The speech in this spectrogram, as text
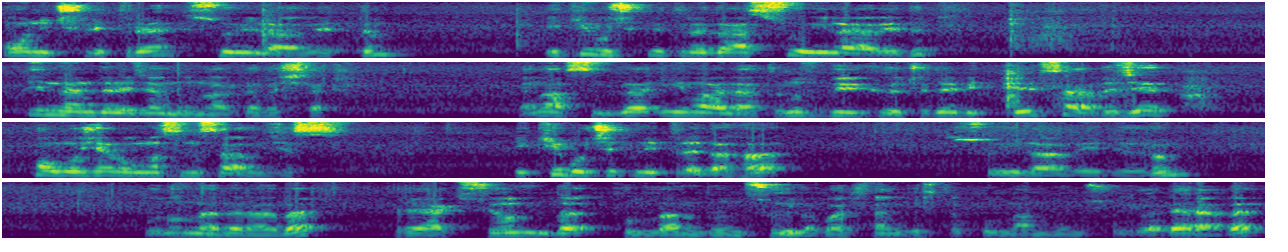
13 litre su ilave ettim. 2,5 litre daha su ilave edip dinlendireceğim bunu arkadaşlar. Yani aslında imalatımız büyük ölçüde bitti. Sadece homojen olmasını sağlayacağız. 2,5 litre daha su ilave ediyorum. Bununla beraber reaksiyonda kullandığım suyla, başlangıçta kullandığım suyla beraber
